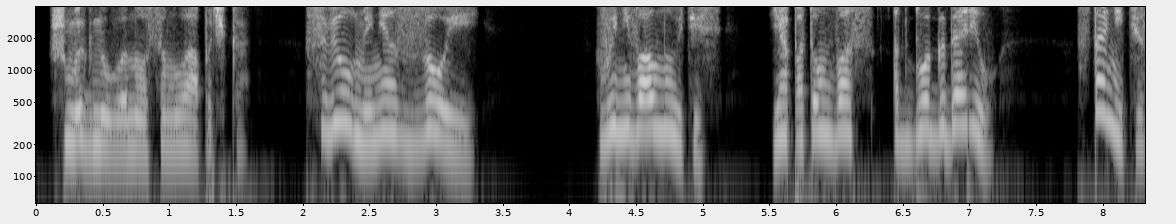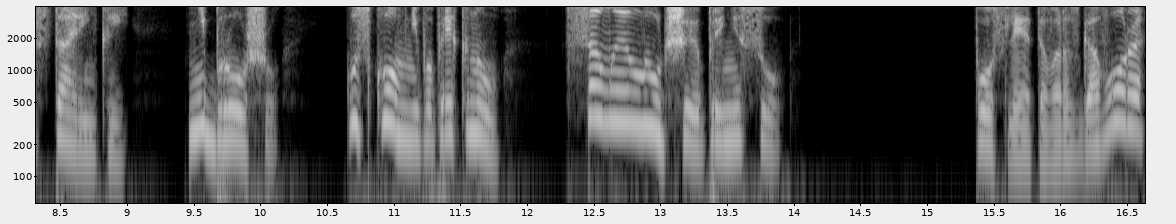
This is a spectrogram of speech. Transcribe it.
— шмыгнула носом лапочка. «Свел меня с Зоей. Вы не волнуйтесь, я потом вас отблагодарю. Станете старенькой, не брошу, куском не попрекну, самое лучшее принесу». После этого разговора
